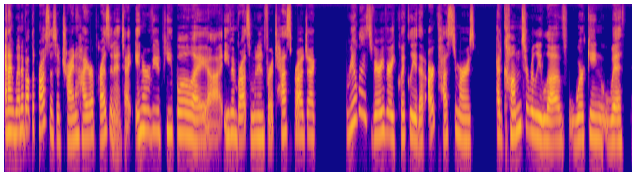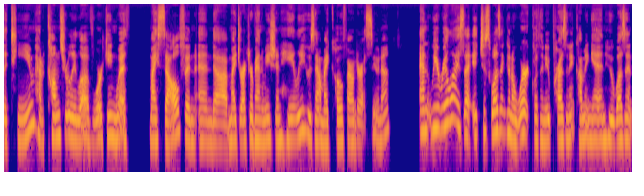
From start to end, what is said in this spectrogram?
And I went about the process of trying to hire a president. I interviewed people. I uh, even brought someone in for a test project. Realized very, very quickly that our customers had come to really love working with the team, had come to really love working with myself and and uh, my director of animation Haley, who's now my co-founder at Soona. And we realized that it just wasn't going to work with a new president coming in who wasn't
